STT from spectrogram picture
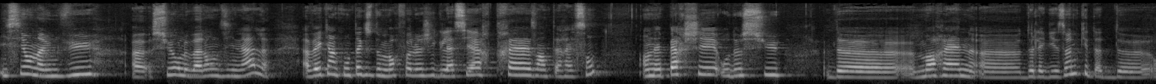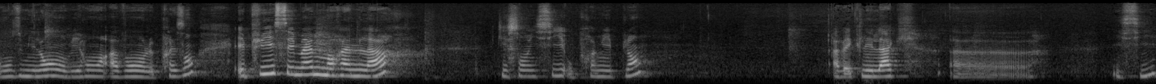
ici on a une vue euh, sur le vallon d'Inal avec un contexte de morphologie glaciaire très intéressant. On est perché au-dessus de moraines de l'Aiguezonne qui datent de 11 000 ans environ avant le présent. Et puis ces mêmes moraines-là, qui sont ici au premier plan, avec les lacs euh, ici,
